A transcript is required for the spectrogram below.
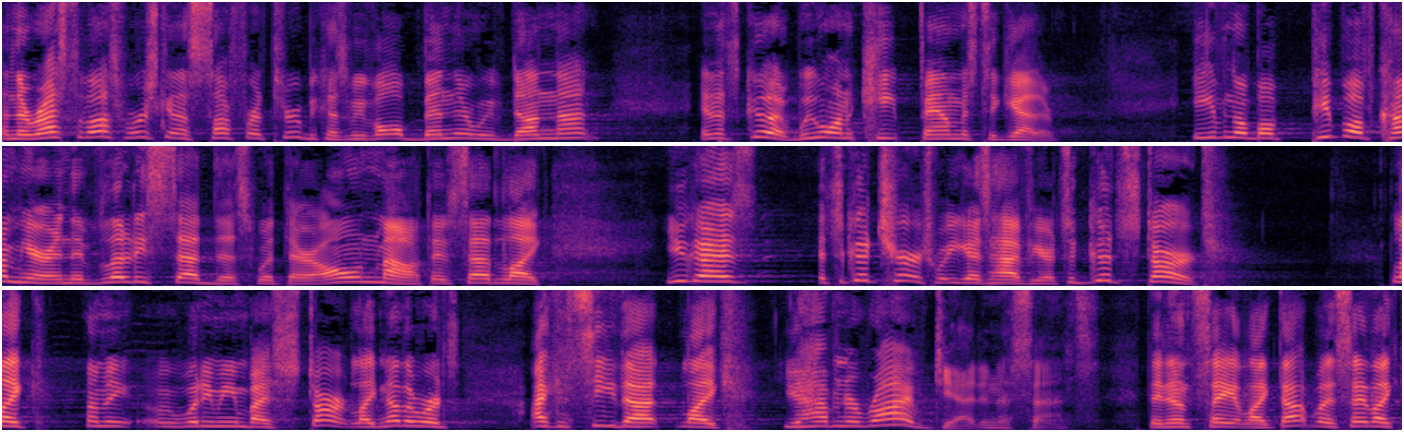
and the rest of us, we're just going to suffer it through because we've all been there, we've done that, and it's good. We want to keep families together. Even though people have come here and they've literally said this with their own mouth. They've said, like, you guys, it's a good church what you guys have here. It's a good start. Like, I mean, what do you mean by start? Like, in other words, I can see that, like, you haven't arrived yet, in a sense. They don't say it like that, but they say, like,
